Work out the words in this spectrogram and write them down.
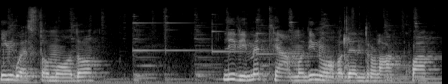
In questo modo li rimettiamo di nuovo dentro l'acqua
